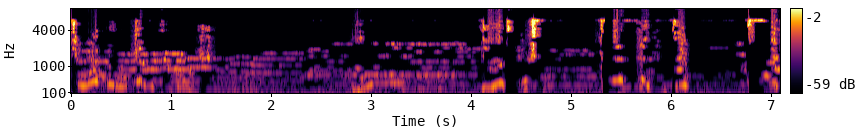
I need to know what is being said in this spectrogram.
这么好呢？哎，林楚楚，这这这，非常好吃，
